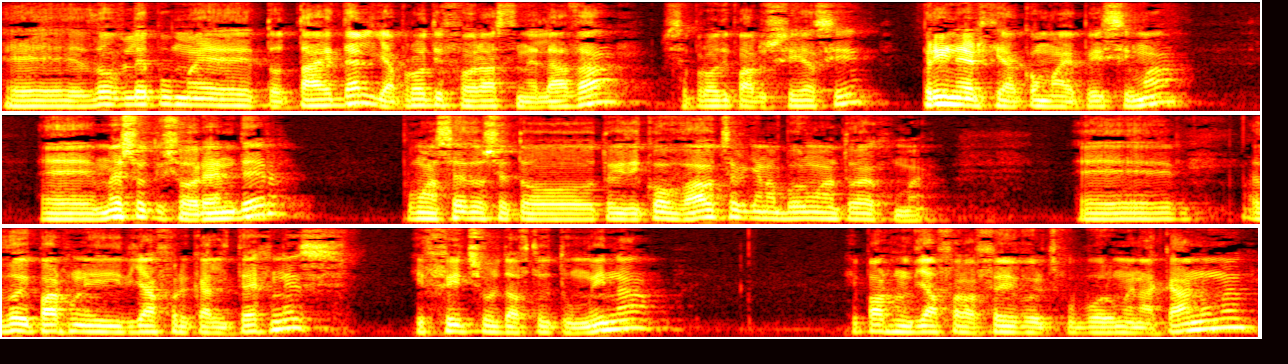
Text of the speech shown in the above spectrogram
Ε, εδώ βλέπουμε το Tidal για πρώτη φορά στην Ελλάδα, σε πρώτη παρουσίαση, πριν έρθει ακόμα επίσημα, ε, μέσω της Orender, που μας έδωσε το, το ειδικό voucher για να μπορούμε να το έχουμε. Ε, εδώ υπάρχουν οι διάφοροι καλλιτέχνες, οι featured αυτού του μήνα, υπάρχουν διάφορα favorites που μπορούμε να κάνουμε.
